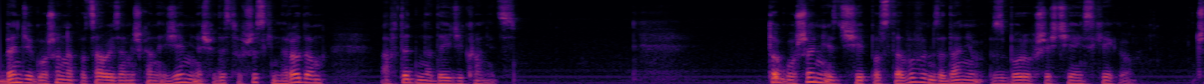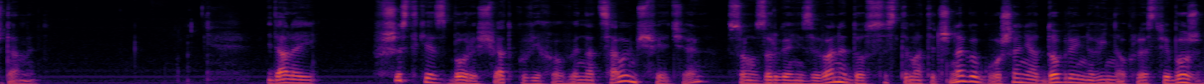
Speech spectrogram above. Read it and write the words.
będzie głoszona po całej zamieszkanej ziemi na świadectwo wszystkim narodom, a wtedy nadejdzie koniec. To głoszenie jest dzisiaj podstawowym zadaniem zboru chrześcijańskiego. Czytamy. I dalej, wszystkie zbory świadków Jehowy na całym świecie są zorganizowane do systematycznego głoszenia dobrej nowiny o Królestwie Bożym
